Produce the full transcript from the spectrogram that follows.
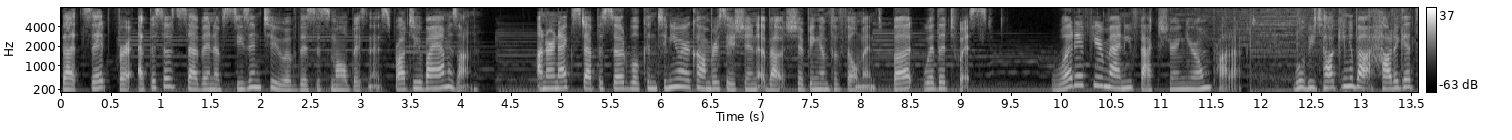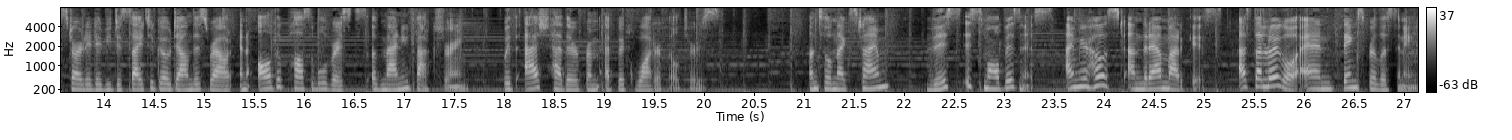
That's it for episode 7 of season 2 of This is Small Business, brought to you by Amazon. On our next episode, we'll continue our conversation about shipping and fulfillment, but with a twist. What if you're manufacturing your own product? We'll be talking about how to get started if you decide to go down this route and all the possible risks of manufacturing with Ash Heather from Epic Water Filters. Until next time, this is Small Business. I'm your host, Andrea Marquez. Hasta luego, and thanks for listening.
